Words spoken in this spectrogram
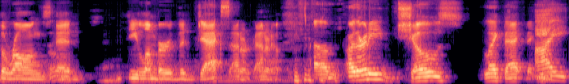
the wrongs and delumber the jacks. I don't I don't know. um, are there any shows like that? that you, I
